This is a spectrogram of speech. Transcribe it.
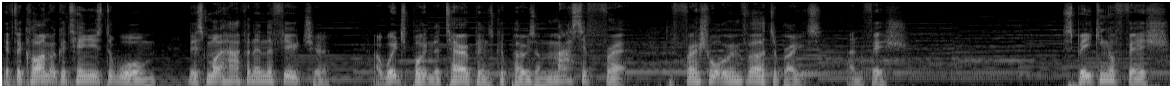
If the climate continues to warm this might happen in the future at which point the terrapins could pose a massive threat to freshwater invertebrates and fish. Speaking of fish,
